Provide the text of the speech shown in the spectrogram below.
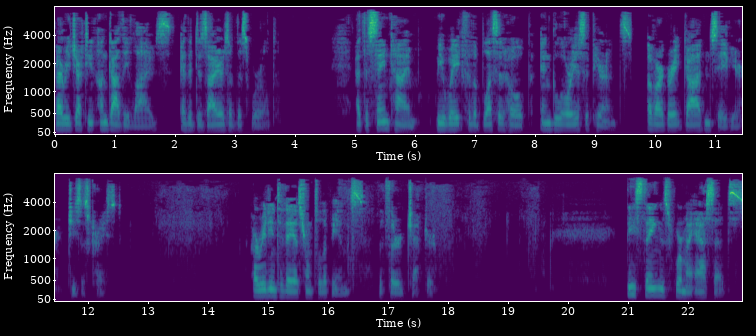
by rejecting ungodly lives and the desires of this world. At the same time, we wait for the blessed hope and glorious appearance of our great God and Savior, Jesus Christ. Our reading today is from Philippians, the third chapter. These things were my assets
